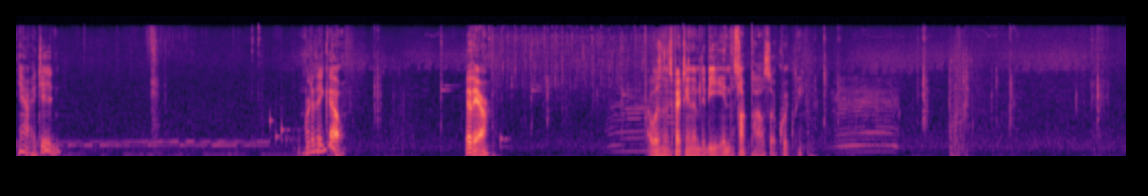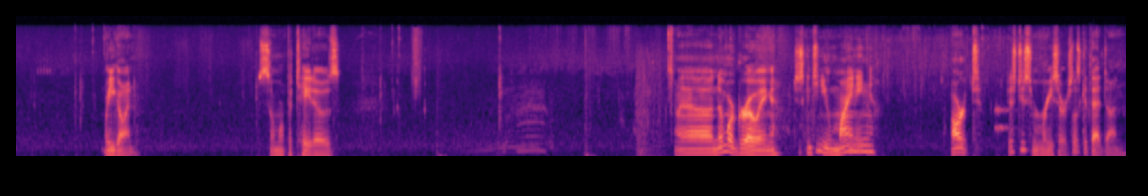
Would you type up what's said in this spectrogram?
Yeah, I did. Where do they go? There they are. I wasn't expecting them to be in the stockpile so quickly. Where you going? Some more potatoes. Uh, no more growing. Just continue mining. Art. Just do some research. Let's get that done.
